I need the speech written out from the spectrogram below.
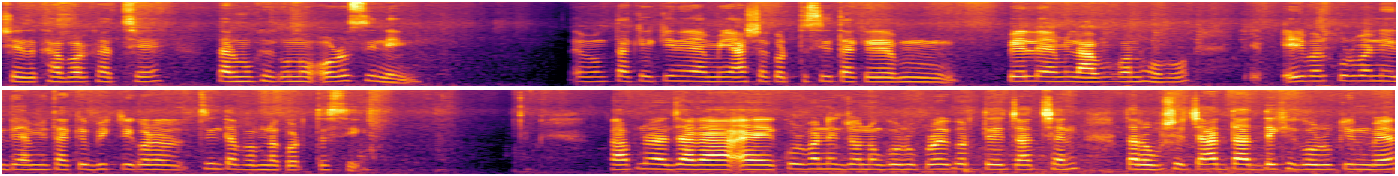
সে যে খাবার খাচ্ছে, তার মুখে কোনো অরসি নেই। এবং তাকে কিনে আমি আশা করতেছি তাকে পেলে আমি লাভবান হব। এইবার কুরবানি ঈদে আমি তাকে বিক্রি করার চিন্তা ভাবনা করতেছি। আপনারা যারা কোরবানির জন্য গরু ক্রয় করতে চাচ্ছেন, তারা অবশ্যই চার দাঁত দেখে গরু কিনবেন।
